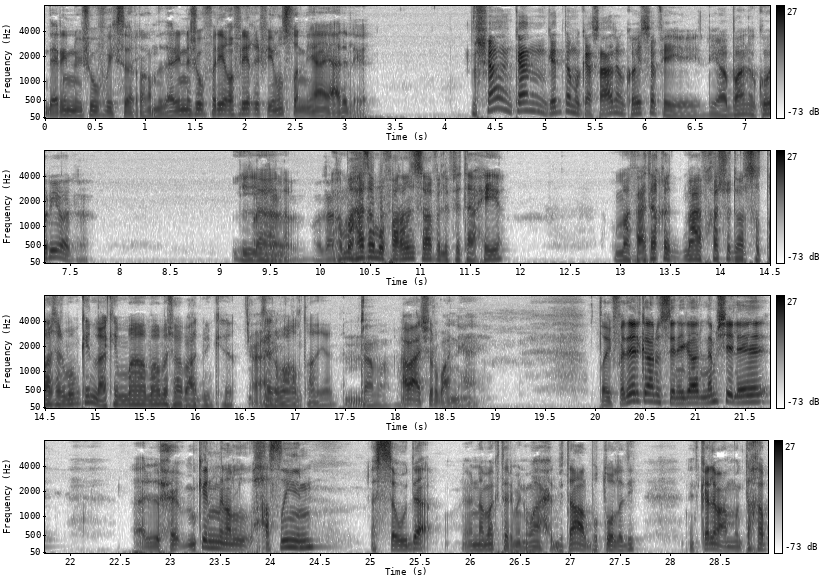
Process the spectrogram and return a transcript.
دايرين يشوفوا يكسر الرقم ده دايرين نشوف فريق إفريقي في نص النهائي على الأقل. مش كان- قدموا كاس عالم كويسة في اليابان وكوريا ولا؟ لا لا. هم هزموا فرنسا في الافتتاحية. وما في أعتقد ما أعرف خشوا دور 16 ممكن لكن ما ما مشوا ابعد من كده آه. زي ما غلطان يعني. تمام. ابعد شرب عن النهائي طيب فديل كانوا السنغال. نمشي ل الح... يمكن من الحصين السوداء لانهم أكثر من واحد بتاع البطولة دي. نتكلم عن منتخب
